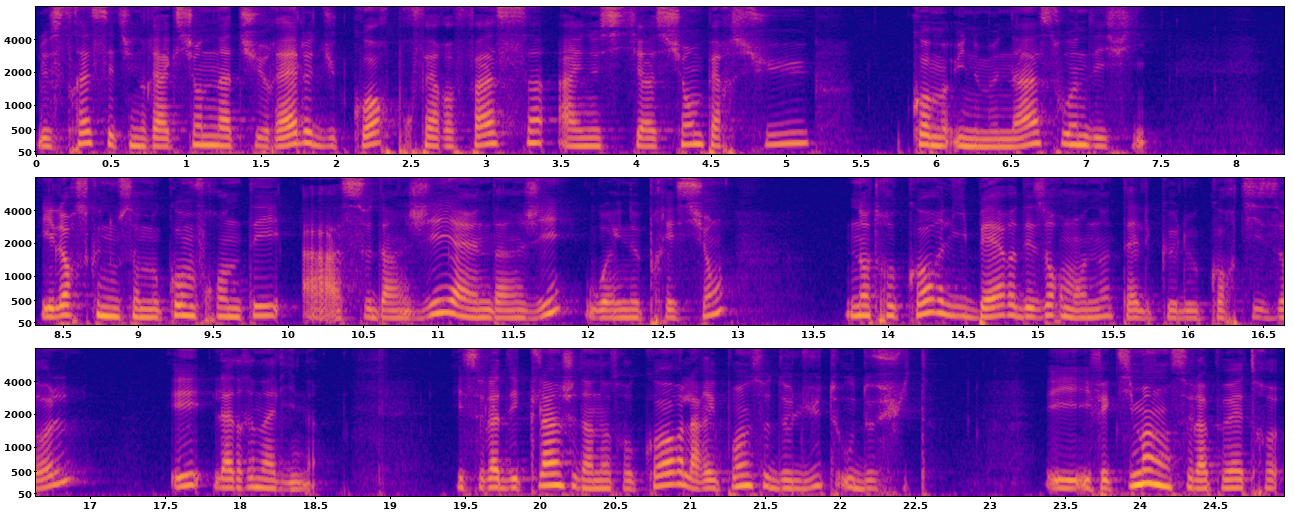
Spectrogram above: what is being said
Le stress est une réaction naturelle du corps pour faire face à une situation perçue comme une menace ou un défi. Et lorsque nous sommes confrontés à ce danger, à un danger ou à une pression, notre corps libère des hormones telles que le cortisol et l'adrénaline. Et cela déclenche dans notre corps la réponse de lutte ou de fuite. Et effectivement, cela peut être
